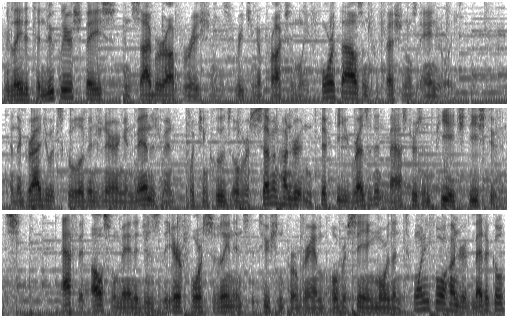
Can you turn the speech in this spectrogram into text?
related to nuclear space and cyber operations, reaching approximately 4,000 professionals annually. And the Graduate School of Engineering and Management, which includes over 750 resident masters and PhD students. AFIT also manages the Air Force Civilian Institution Program, overseeing more than 2,400 medical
